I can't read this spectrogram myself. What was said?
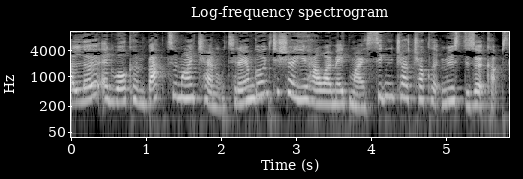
Hello and welcome back to my channel. Today I'm going to show you how I make my signature chocolate mousse dessert cups.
